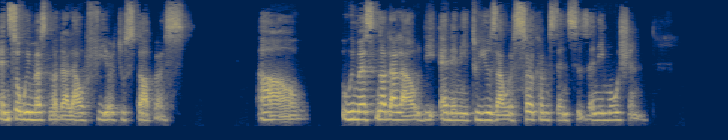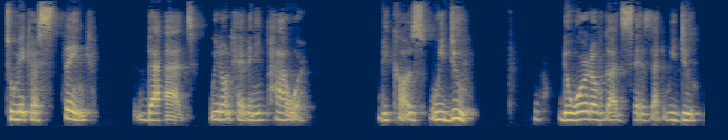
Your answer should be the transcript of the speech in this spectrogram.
And so we must not allow fear to stop us. Uh, we must not allow the enemy to use our circumstances and emotion to make us think that we don't have any power because we do. The word of God says that we do.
